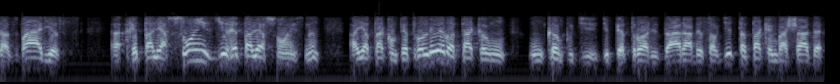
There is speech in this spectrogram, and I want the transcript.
das várias uh, retaliações de retaliações, né? Aí atacam um petroleiro, atacam um, um campo de, de petróleo da Arábia Saudita, atacam a embaixada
